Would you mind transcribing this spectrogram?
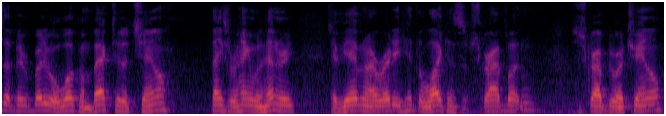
up everybody? Well welcome back to the channel. Thanks for hanging with Henry. If you haven't already, hit the like and subscribe button. Subscribe to our channel.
